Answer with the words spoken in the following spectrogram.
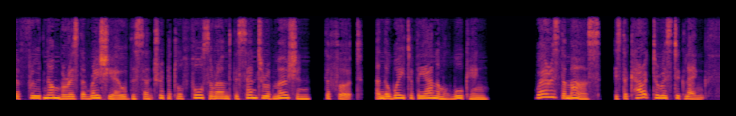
The Froude number is the ratio of the centripetal force around the center of motion, the foot, and the weight of the animal walking. Where is the mass, is the characteristic length,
